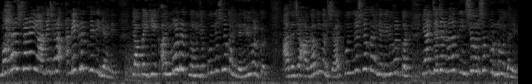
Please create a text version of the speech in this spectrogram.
महाराष्ट्राने या देशाला अनेक रत्ने दिली आहेत. त्यापैकी एक अनमोल रत्न म्हणजे पुण्यश्लोक अहिल्यादेवी होळकर आजच्या आगामी वर्षात पुण्यश्लोक अहिल्यादेवी होळकर यांच्या जन्माला तीनशे वर्ष पूर्ण होत आहेत.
